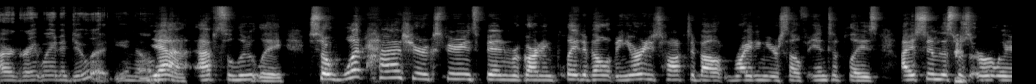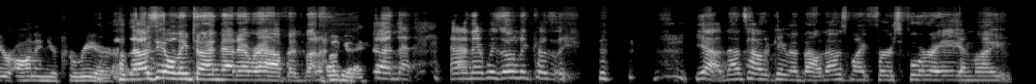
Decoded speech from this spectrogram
are a great way to do it, you know? Yeah, absolutely. So, what has your experience been regarding play development? You already talked about writing yourself into plays. I assume this was earlier on in your career. That was the only time that ever happened, but Okay. and and it was only because yeah that's how it came about that was my first foray and my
